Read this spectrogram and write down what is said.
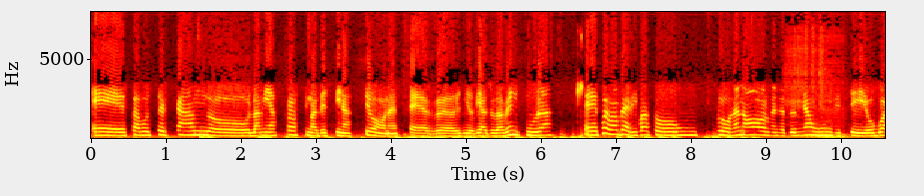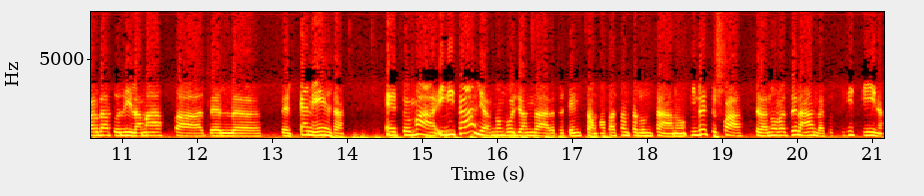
e stavo cercando la mia prossima destinazione per eh, il mio viaggio d'avventura e poi vabbè è arrivato un ciclone enorme nel 2011, ho guardato lì la mappa del, del Canesa detto ma in Italia non voglio andare perché insomma è abbastanza lontano. Invece qua c'è la Nuova Zelanda così vicina.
